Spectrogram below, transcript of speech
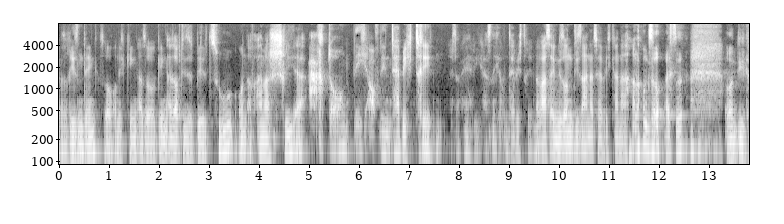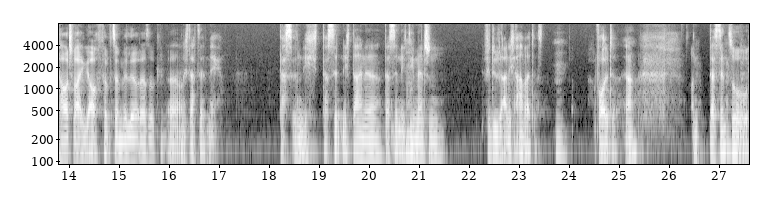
also Riesending. So, und ich ging also, ging also auf dieses Bild zu und auf einmal schrie er, Achtung, nicht auf den Teppich treten. Ich dachte, hä, wie, was nicht auf den Teppich treten? Da war es irgendwie so ein Designer-Teppich, keine Ahnung, so, weißt du. Und die Couch war irgendwie auch 15 Mille oder so. Äh, Und ich dachte, nee, das sind nicht, das sind nicht deine, das sind nicht die Menschen, für die du eigentlich arbeitest. wollte. Ja. Und das sind so,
